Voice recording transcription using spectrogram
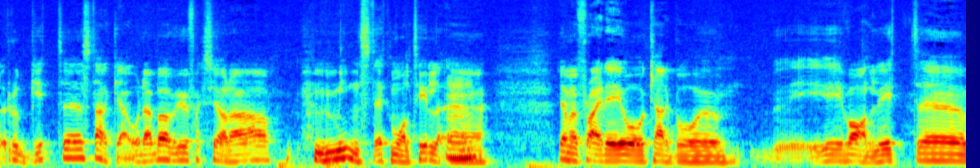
ruggigt starka och där behöver vi ju faktiskt göra minst ett mål till. Mm. Ja men Friday och Carbo eh, i vanligt eh,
